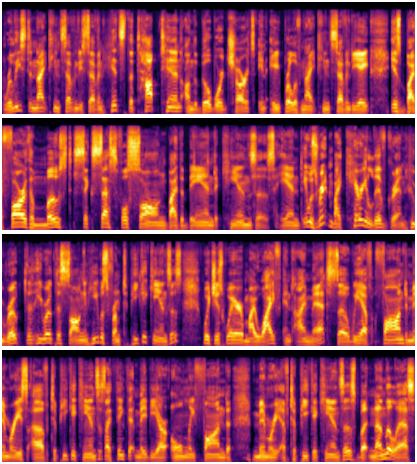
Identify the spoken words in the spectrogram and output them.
Released in 1977, hits the top 10 on the Billboard charts in April of 1978, is by far the most successful song by the band Kansas. And it was written by Kerry Livgren, who wrote the, he wrote this song, and he was from Topeka, Kansas, which is where my wife and I met. So we have fond memories of Topeka, Kansas. I think that may be our only fond memory of Topeka, Kansas, but nonetheless,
